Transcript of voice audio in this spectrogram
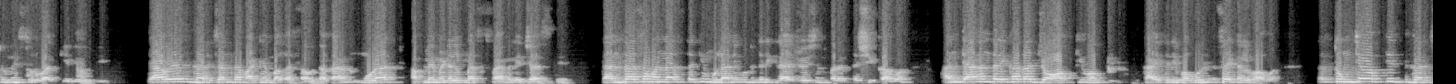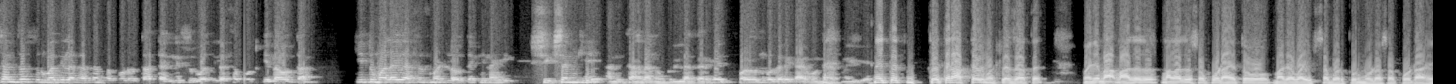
तुम्ही सुरुवात केली होती त्यावेळेस घरच्यांचा पाठिंबा कसा होता? कारण मुळात आपले मिडल क्लास फॅमिली जे असते त्यांचं असं म्हणणं असतं की मुलांनी कुठेतरी ग्रॅज्युएशन पर्यंत शिकावं आणि त्यानंतर एखादा जॉब किंवा काहीतरी बघून सेटल व्हावं. तर तुमच्या बाबतीत घरच्यांचा सुरुवातीला कसा सपोर्ट होता? त्यांनी सुरुवातीला सपोर्ट केला होता? की तुम्हालाही असंच म्हटलं होतं की नाही शिक्षण घे आणि चांगला नोकरीला कर. हे पळून वगैरे काय होणार नाहीये. नाही ते ते तर आत्ताही म्हटलं जातं. म्हणजे मा- माझा जो मला जो सपोर्ट आहे तो माझ्या वाईफचा भरपूर मोठा सपोर्ट आहे.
